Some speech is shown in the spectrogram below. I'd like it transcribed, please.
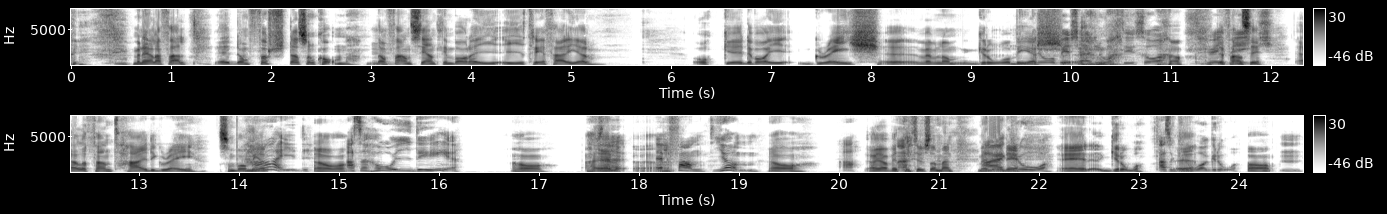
men i alla fall, eh, de första som kom, de Mm. fanns egentligen bara i, i tre färger. Och eh, det var i greige, eh, det var väl någon grå-beige. Gråbeige här låter ju så. Ja, Grey det fanns i. Elephant Hide Grey som var mer... Hide? Ja, Alltså H-Y-D-E? ja. Här, Ele- Elefantgöm? ja. Ah. ja, jag vet inte tusan men, men Nej, det grå. är grå. Alltså grå, grå. Ja. Mm.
